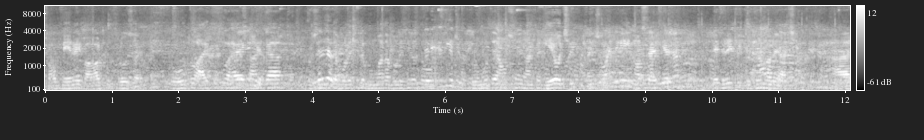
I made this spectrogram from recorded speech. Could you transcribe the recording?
সব মেয়েরাই বাবার খুব ক্লোজ হয়। তো ও তো আয়টুকু হয় গানটা প্রসেনজিৎটা বলেছিল, বুমাদা বলেছিল, তো প্রমোতে আমার সঙ্গে গানটা গেয়েওছি। সেই সময় থেকেই নস্টাইলিয়াটা ডেফিনেটলি আছে। আর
